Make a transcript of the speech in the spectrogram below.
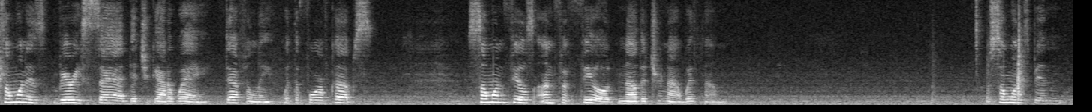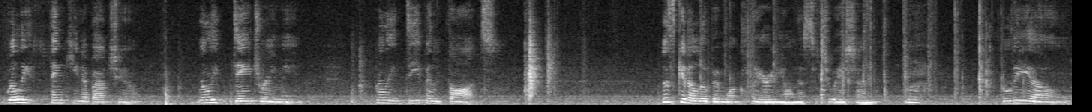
Someone is very sad that you got away. Definitely. With the Four of Cups. Someone feels unfulfilled now that you're not with them. Someone's been really thinking about you. Really daydreaming. Really deep in thoughts. Let's get a little bit more clarity on this situation. Mm. Leo.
